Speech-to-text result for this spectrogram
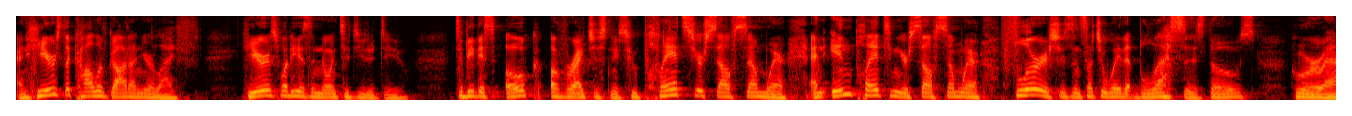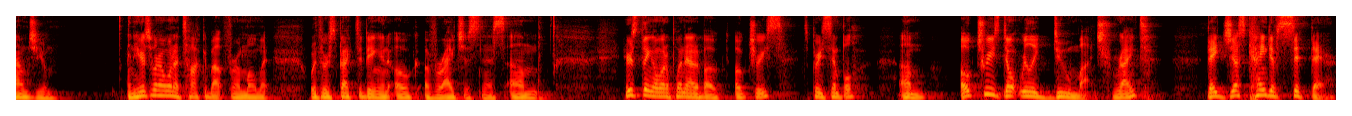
And here's the call of God on your life. Here's what He has anointed you to do to be this oak of righteousness who plants yourself somewhere and in planting yourself somewhere flourishes in such a way that blesses those who are around you. And here's what I want to talk about for a moment with respect to being an oak of righteousness. Um, here's the thing I want to point out about oak trees it's pretty simple. Um, oak trees don't really do much, right? They just kind of sit there.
